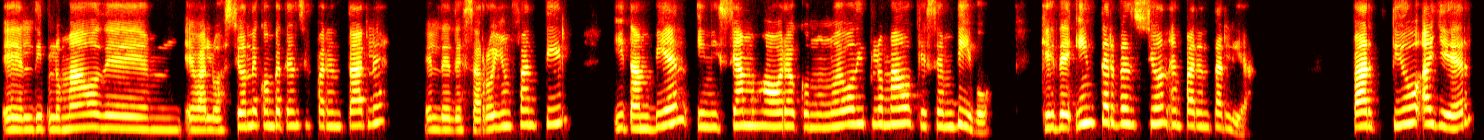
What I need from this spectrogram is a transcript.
el diplomado de mm, evaluación de competencias parentales, el de desarrollo infantil, y también iniciamos ahora con un nuevo diplomado que es en vivo, que es de intervención en parentalidad partió ayer,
